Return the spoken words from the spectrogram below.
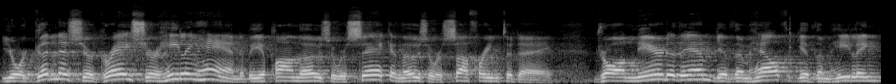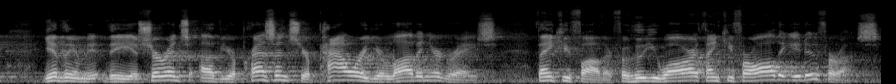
your goodness, your grace, your healing hand to be upon those who are sick and those who are suffering today. Draw near to them, give them health, give them healing, give them the assurance of your presence, your power, your love, and your grace. Thank you, Father, for who you are. Thank you for all that you do for us.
